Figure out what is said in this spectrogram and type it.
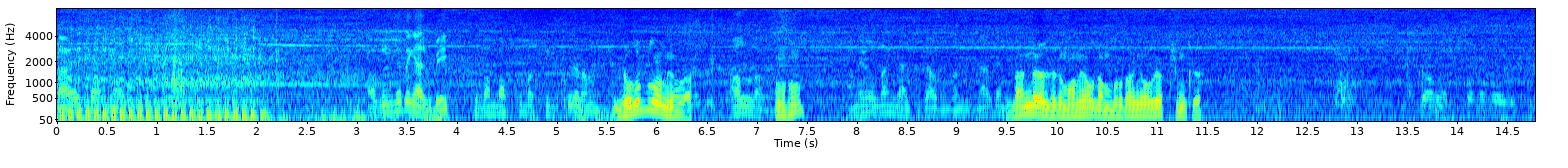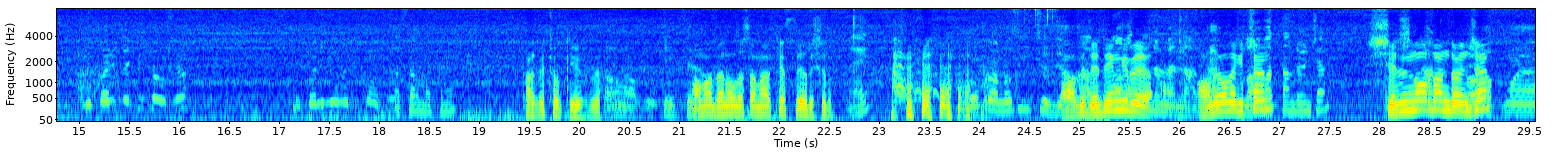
Hayır tamam. Az önce de geldi belki. Şuradan baktı baktı gittiler ama. Yolu bulamıyorlar. Allah Allah. Hı hı. Ana yoldan geldik ya buradan. Nereden geldik? Ben de öyle dedim ana yoldan buradan yol yok çünkü. Yukarıda kim çalışıyor? Yukarıda kim çalışıyor? Nasıl makine? Kanka çok keyifli. Keyifli. Ama ben olursam herkesle yarışırım. Ne? Toprağım nasıl gideceğiz ya? Abi dediğim gibi ana yola gideceksin. Ulavat'tan döneceksin. Şelin oradan döneceksin. Yapma ya.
